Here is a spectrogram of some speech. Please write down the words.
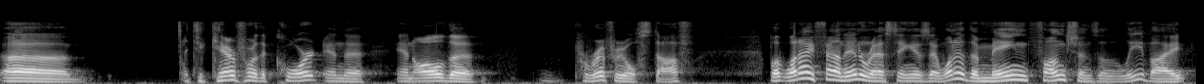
uh, to care for the court and the and all the peripheral stuff. But what I found interesting is that one of the main functions of the Levite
